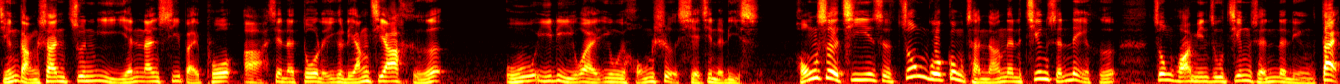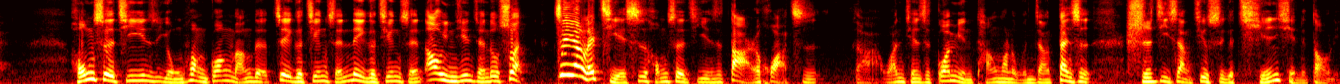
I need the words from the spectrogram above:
井冈山、遵义、延安、西柏坡啊，现在多了一个梁家河，无一例外，因为红色写进了历史。红色基因是中国共产党人的精神内核，中华民族精神的纽带。红色基因是永放光芒的这个精神，那个精神，奥运精神都算。这样来解释红色基因是大而化之啊，完全是冠冕堂皇的文章，但是实际上就是一个浅显的道理。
